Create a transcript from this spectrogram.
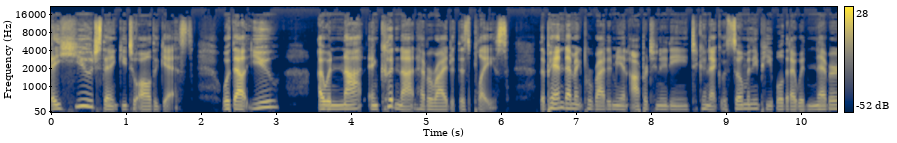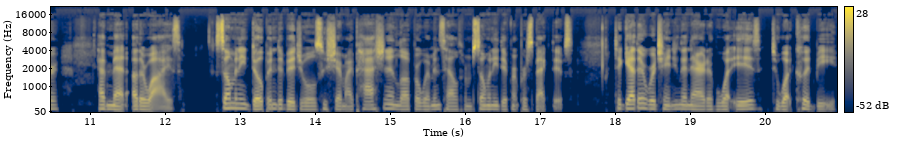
a huge thank you to all the guests. Without you, I would not and could not have arrived at this place. The pandemic provided me an opportunity to connect with so many people that I would never have met otherwise so many dope individuals who share my passion and love for women's health from so many different perspectives. Together, we're changing the narrative of what is to what could be,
